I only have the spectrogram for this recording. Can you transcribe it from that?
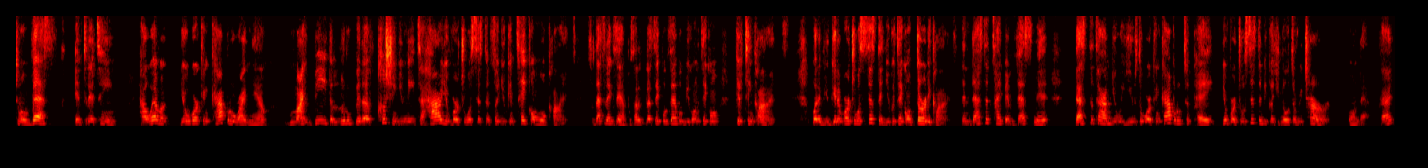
to invest into their team. However, your working capital right now might be the little bit of cushion you need to hire your virtual assistant so you can take on more clients. So that's an example. So let's say, for example, if you're going to take on 15 clients, but if you get a virtual assistant, you could take on 30 clients. Then that's the type investment. That's the time you will use the working capital to pay your virtual assistant because you know it's a return on that. Okay.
